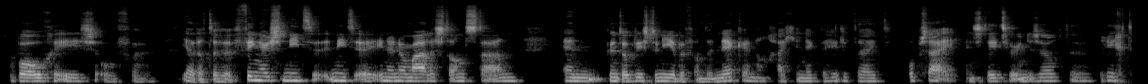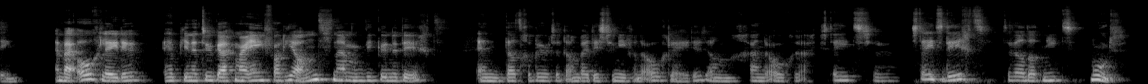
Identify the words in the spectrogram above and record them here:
gebogen is of uh, ja, dat de vingers niet, niet uh, in een normale stand staan. En je kunt ook dystonie hebben van de nek en dan gaat je nek de hele tijd opzij en steeds weer in dezelfde richting. En bij oogleden heb je natuurlijk eigenlijk maar één variant, namelijk die kunnen dicht. En dat gebeurt er dan bij dystonie van de oogleden. Dan gaan de ogen eigenlijk steeds, uh, steeds dicht, terwijl dat niet moet.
